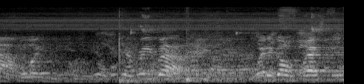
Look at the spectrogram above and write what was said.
Job, boy. Get rebound. Way to go, freshman.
